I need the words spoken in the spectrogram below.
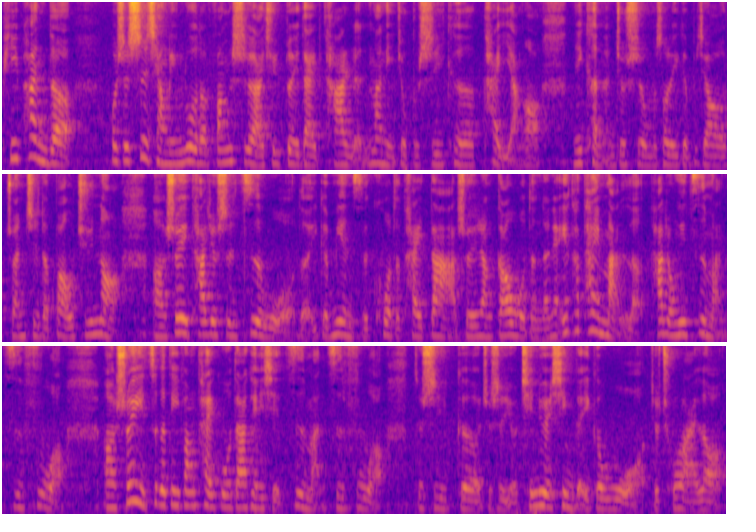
批判的，或是恃强凌弱的方式来去对待他人，那你就不是一颗太阳哦，你可能就是我们说的一个比较专制的暴君哦，啊、所以他就是自我的一个面子扩得太大，所以让高我的能量，因为他太满了，他容易自满自负哦，啊、所以这个地方太过，大家可以写自满自负哦，这是一个就是有侵略性的一个我就出来了，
